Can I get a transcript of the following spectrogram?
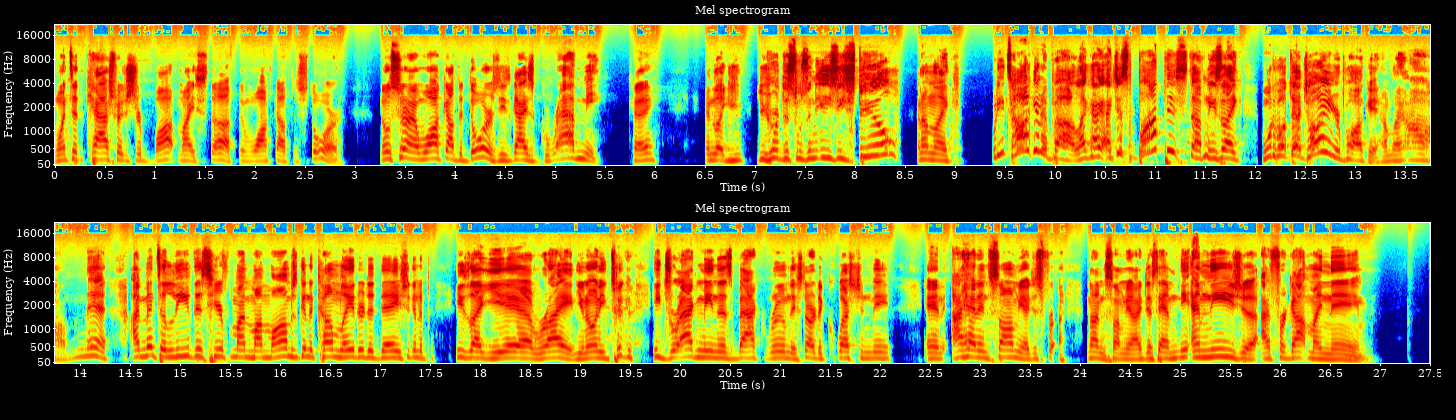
Went to the cash register, bought my stuff, and walked out the store. No sooner I walk out the doors, these guys grab me. Okay, and like, you heard this was an easy steal? And I'm like, what are you talking about? Like, I, I, just bought this stuff. And he's like, what about that toy in your pocket? I'm like, oh man, I meant to leave this here for my, my mom's gonna come later today. She's gonna, he's like, yeah, right. You know, and he took, he dragged me in this back room. They started to question me. And I had insomnia. I just, not insomnia, I just amnesia. I forgot my name,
